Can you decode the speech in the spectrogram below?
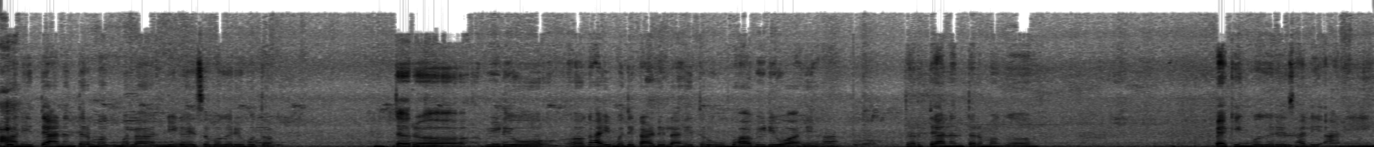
आणि त्यानंतर मग मला निघायचं वगैरे होतं. तर व्हिडिओ घाईमध्ये काढलेला आहे तर उभा व्हिडिओ आहे हा. तर त्यानंतर मग पॅकिंग वगैरे झाली आणि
